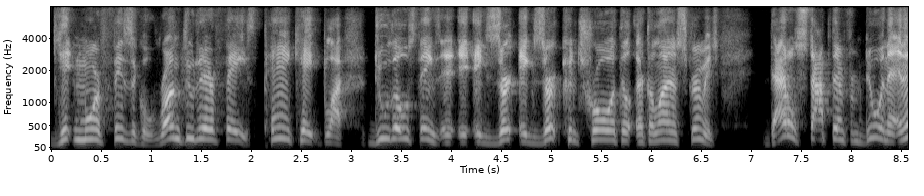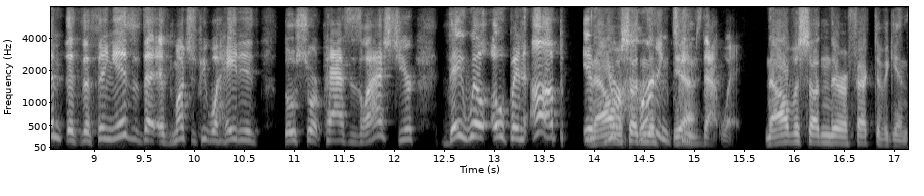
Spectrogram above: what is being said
getting more physical, run through their face, pancake block, do those things, exert exert control at the, at the line of scrimmage. That'll stop them from doing that. And then the, the thing is, is that as much as people hated those short passes last year, they will open up if Now you're sudden the- hurting teams yeah. that way. Now all of a sudden they're effective again.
